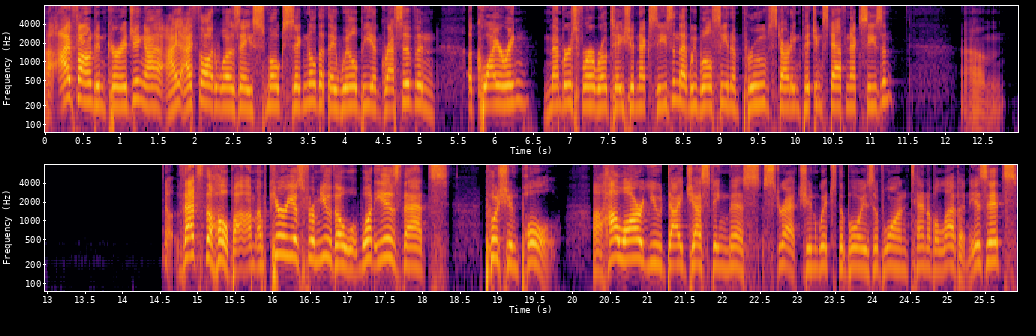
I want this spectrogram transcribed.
uh, I found encouraging. I, I, I thought was a smoke signal that they will be aggressive in acquiring members for a rotation next season, that we will see an improved starting pitching staff next season. Um, no, that's the hope. I'm, I'm curious from you, though, what is that push and pull? Uh, how are you digesting this stretch in which the boys have won 10 of 11? Is it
